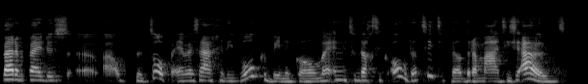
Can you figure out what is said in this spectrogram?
waren wij dus uh, op de top en we zagen die wolken binnenkomen. En toen dacht ik, oh, dat ziet er wel dramatisch uit.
